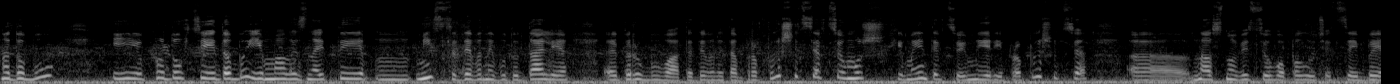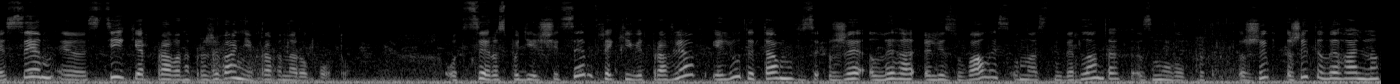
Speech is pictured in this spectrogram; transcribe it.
на добу. І впродовж цієї доби їм мали знайти місце, де вони будуть далі е, перебувати, де вони там пропишуться в цьому ж хіменті, в цій мерії пропишуться. Е, На основі цього получать цей БСН, стікер, право на проживання і право на роботу. От це розподільчий центр, який відправляв, і люди там вже легалізувались у нас в Нідерландах, змогу жити легально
